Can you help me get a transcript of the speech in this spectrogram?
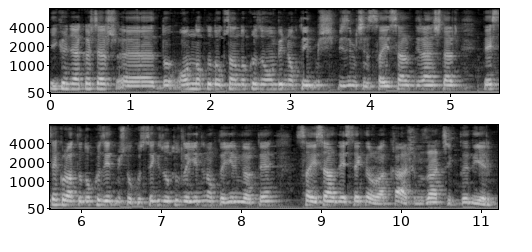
İlk önce arkadaşlar 10.99 ve 11.70 bizim için sayısal dirençler. Destek olarak da 9.79, 8.30 ve 7.24'te sayısal destekler olarak karşımıza çıktı diyelim.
